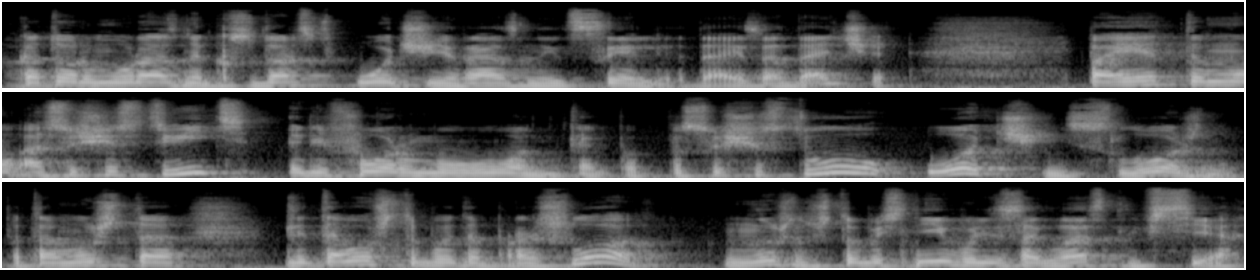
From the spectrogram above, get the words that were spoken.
в котором у разных государств очень разные цели да, и задачи. Поэтому осуществить реформу ООН как бы по существу очень сложно, потому что для того, чтобы это прошло, нужно, чтобы с ней были согласны все.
